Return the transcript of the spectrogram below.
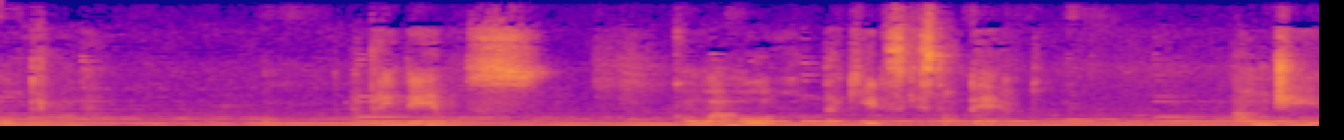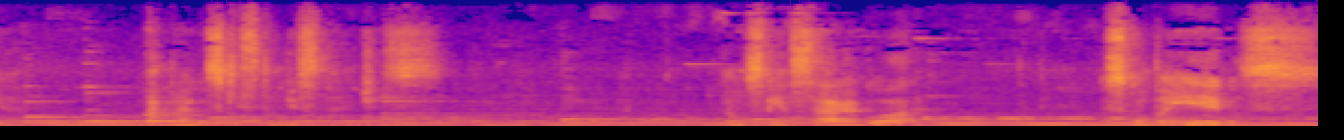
outrora. Aprendemos com o amor daqueles que estão perto, a um dia amar os que estão distantes. Vamos pensar agora nos companheiros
